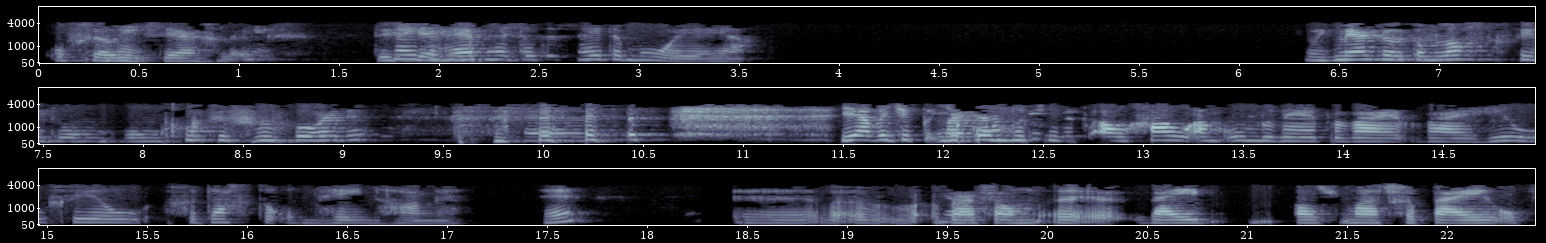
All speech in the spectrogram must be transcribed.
of zoiets dergelijks. Dus nee, je dat, hebt, is, dat is een hele mooie, ja. Ik merk dat ik hem lastig vind om, om goed te verwoorden. Eh, ja, want je, je komt natuurlijk al gauw aan onderwerpen waar, waar heel veel gedachten omheen hangen. Hè? Eh. Waarvan eh, wij als maatschappij of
